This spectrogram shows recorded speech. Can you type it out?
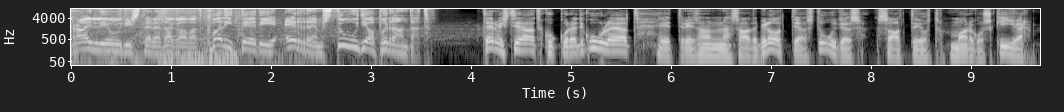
ralli uudistele tagavad kvaliteedi RM stuudio põrandad tervist, head Kuku raadio kuulajad, eetris on saade Piloot ja stuudios saatejuht Margus Kiiver.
